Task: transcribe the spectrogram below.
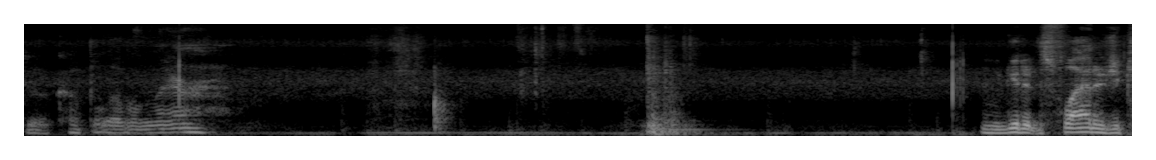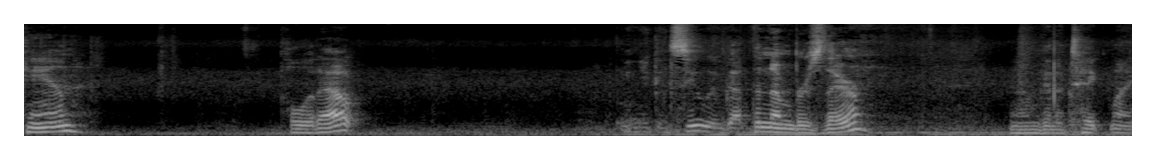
Do a couple of them there. And you get it as flat as you can. Pull it out. And you can see we've got the numbers there. And I'm going to take my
